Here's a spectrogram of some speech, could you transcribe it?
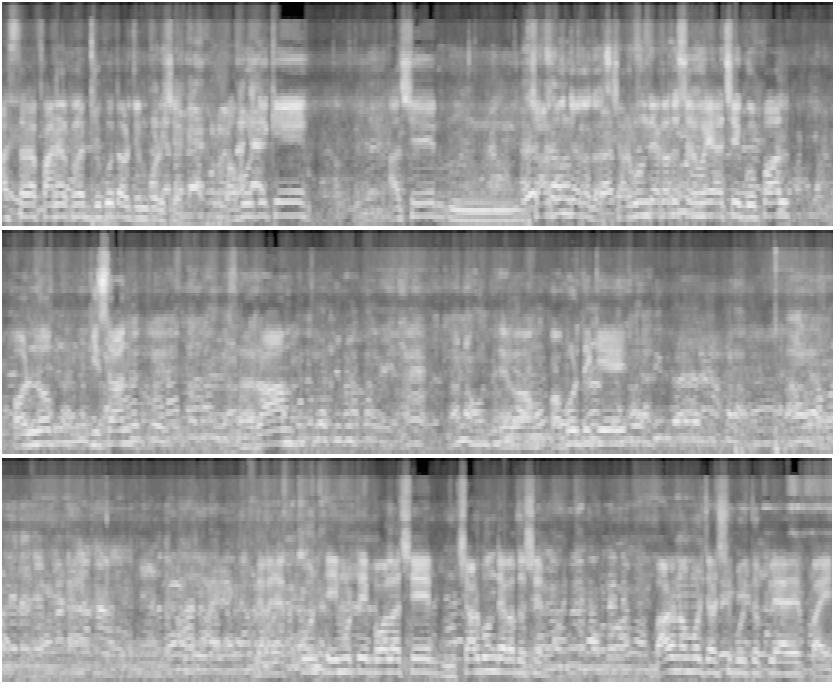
আজ তারা ফাইনাল খেলার যোগ্যতা অর্জন করেছে। অপরদিকে আছে চার বন্ধু একাদশ। চার বন্ধু একাদশে হয়ে আছে গোপাল, অর্ণব কিষান রাম এবং অপরদিকে দেখা যাক কোন এই মুহূর্তে বল আছে চার বন্ধু একাদশের। বারো নম্বর জার্সি পরিত প্লেয়ারের পায়ে।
